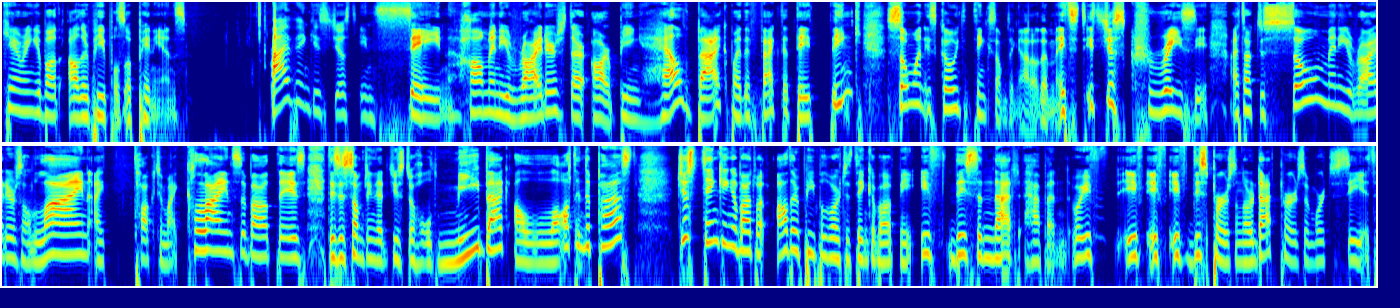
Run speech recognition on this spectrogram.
caring about other people's opinions. I think it's just insane how many riders there are being held back by the fact that they think someone is going to think something out of them. It's it's just crazy. I talk to so many riders online. I talk to my clients about this. This is something that used to hold me back a lot in the past. Just thinking about what other people were to think about me if this and that happened, or if if if, if this person or that person were to see it.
